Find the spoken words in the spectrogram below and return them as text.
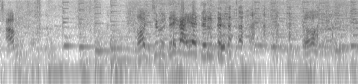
참. 아, 저걸 내가 해야 되는데. 아,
